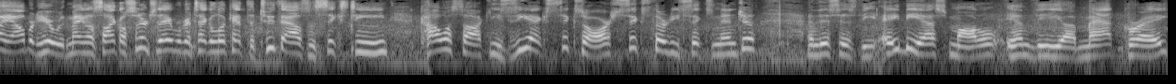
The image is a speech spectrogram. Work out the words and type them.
Hi, Albert here with Mainland Cycle Center. Today we're going to take a look at the 2016 Kawasaki ZX6R 636 Ninja. And this is the ABS model in the uh, matte gray.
